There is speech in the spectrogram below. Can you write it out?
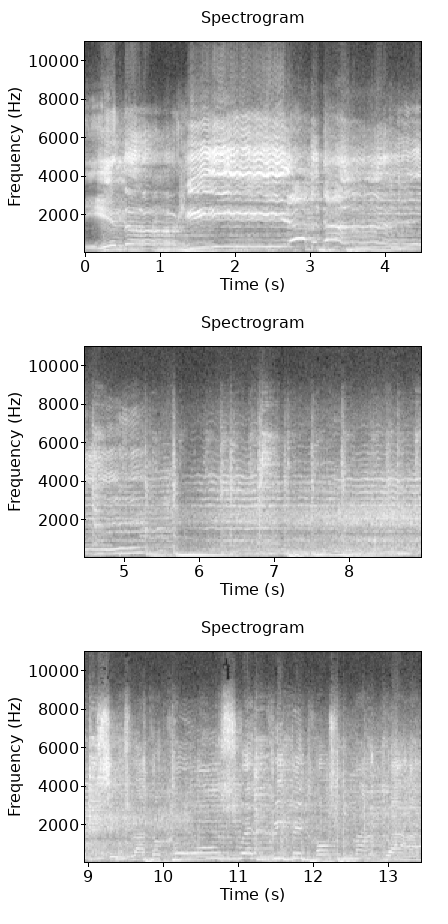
In the heat of the night, seems like a cold sweat creeping across my brow.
